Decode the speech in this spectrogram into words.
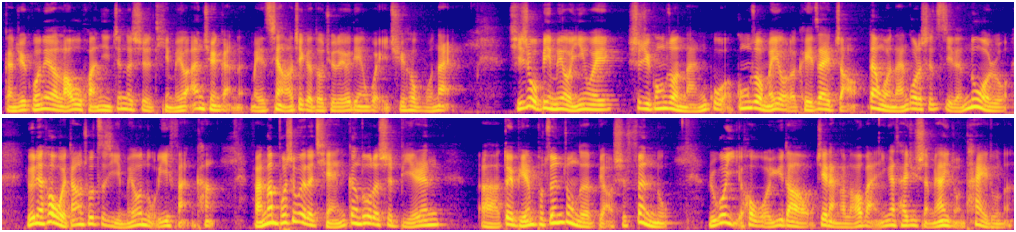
感觉国内的劳务环境真的是挺没有安全感的，每次想到这个都觉得有点委屈和无奈。其实我并没有因为失去工作难过，工作没有了可以再找，但我难过的是自己的懦弱，有点后悔当初自己没有努力反抗。反抗不是为了钱，更多的是别人，呃，对别人不尊重的表示愤怒。如果以后我遇到这两个老板，应该采取什么样一种态度呢？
